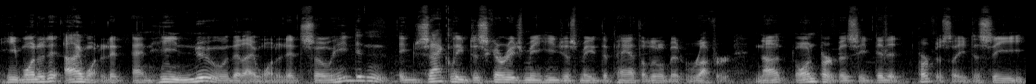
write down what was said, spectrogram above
he wanted it, I wanted it, and he knew that I wanted it, so he didn't exactly discourage me. He just made the path a little bit rougher. Not on purpose, he did it purposely to see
